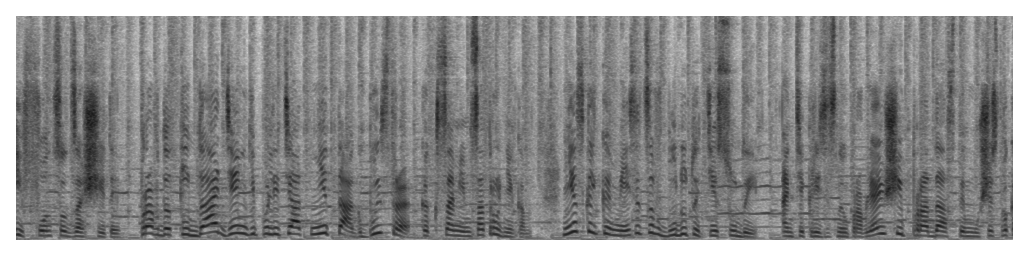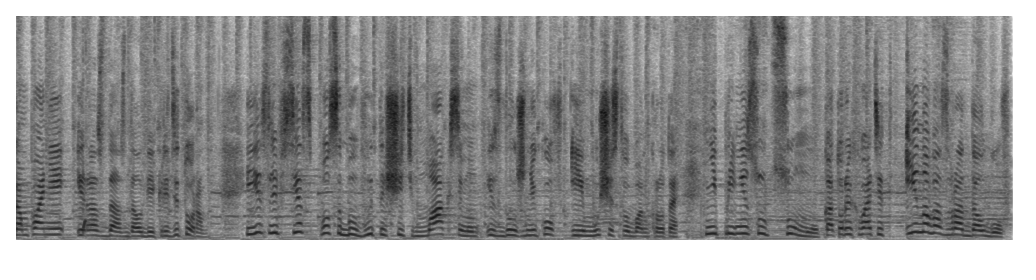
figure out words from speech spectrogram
и фонд соцзащиты. Правда, туда деньги полетят не так быстро, как к самим сотрудникам. Несколько месяцев будут идти суды. Антикризисный управляющий продаст имущество имущество компании и раздаст долги кредиторам. И если все способы вытащить максимум из должников и имущества банкрота не принесут сумму, которой хватит и на возврат долгов,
